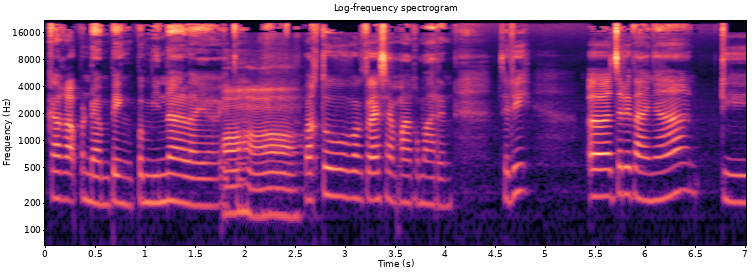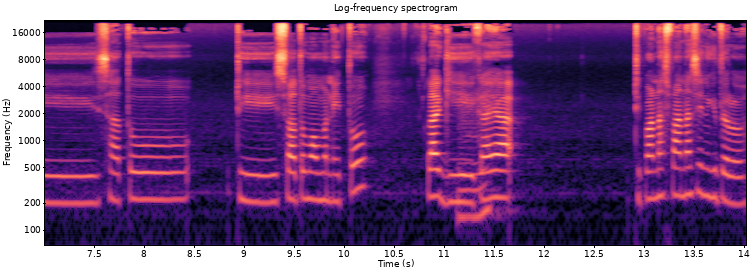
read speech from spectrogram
kakak pendamping pembina lah ya itu. Aha. waktu waktu SMA kemarin. Jadi eh, ceritanya di satu di suatu momen itu lagi kayak dipanas-panasin gitu loh.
